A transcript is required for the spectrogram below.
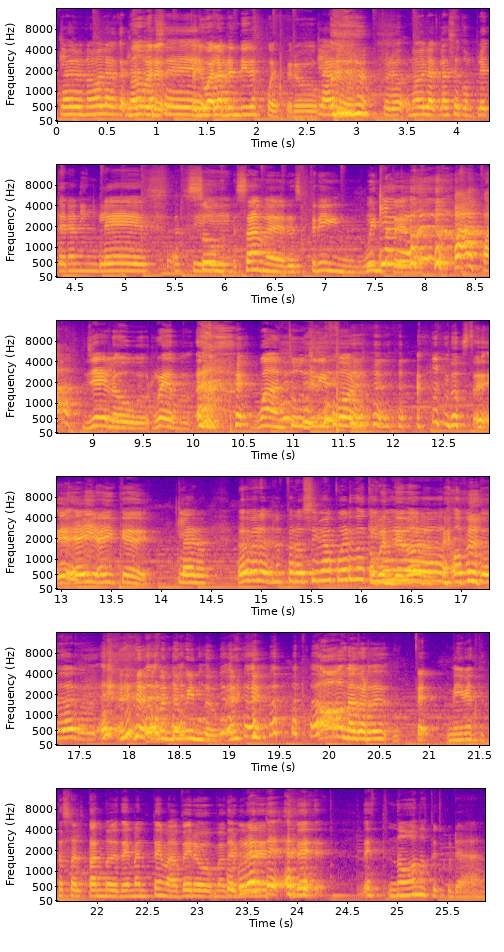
Claro, no, la, la no, pero, clase... pero igual aprendí después, pero. Claro, pero no, la clase completa era en inglés, así... Sum- summer, spring, winter, yellow, red, one, two, three, four. no sé, ahí, ahí quedé. Claro, no, pero, pero sí me acuerdo que Open yo the iba... door. Open the door. Open the window. Oh, me acordé. Mi mente está saltando de tema en tema, pero me ¿Te acordé. de- no, no estoy curada.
